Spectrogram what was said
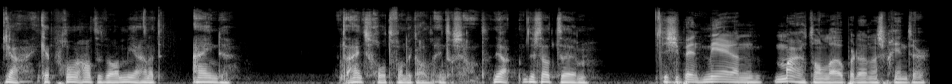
Ja, ik heb gewoon altijd wel meer aan het einde. Het eindschot vond ik altijd interessant. Ja, dus dat. eh, Dus je bent meer een marathonloper dan een sprinter.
